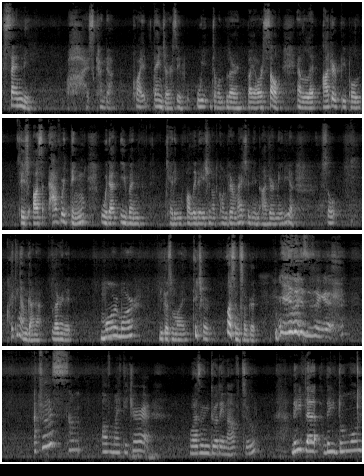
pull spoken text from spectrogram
Sandy. Ah, it's kind of quite dangerous if we don't learn by ourselves and let other people teach us everything without even getting validation or confirmation in other media. So I think I'm gonna learn it more and more because my teacher wasn't so good. it was so good. Actually, some of my teacher wasn't good enough too. They they don't want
